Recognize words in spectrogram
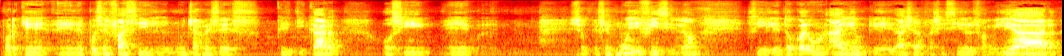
Porque eh, después es fácil muchas veces criticar o si, eh, yo que sé, es muy difícil, ¿no? Si le tocó a, algún- a alguien que haya fallecido el familiar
